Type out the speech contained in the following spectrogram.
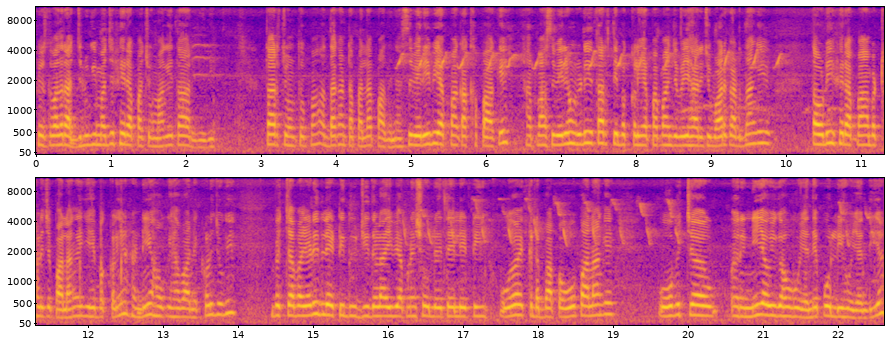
ਫਿਰ ਉਸ ਤੋਂ ਬਾਅਦ ਰੱਜ ਲੂਗੀ ਮੱਝ, ਫਿਰ ਆਪਾਂ ਚੋਵਾਂਗੇ ਧਾਰ ਜੀ ਦੀ। ਧਾਰ ਚੋਣ ਤੋਂ ਆਪਾਂ ਅੱਧਾ ਘੰਟਾ ਪਹਿਲਾਂ ਪਾ ਦਿੰਦੇ ਹਾਂ। ਸਵੇਰੇ ਵੀ ਆਪਾਂ ਕੱਖ ਪਾ ਕੇ, ਆਪਾਂ ਸਵੇਰੇ ਹੁਣ ਜਿਹੜੀ ਧਰਤੀ ਬੱਕਲੀਆਂ ਆਪਾਂ 5 ਵਜੇ ਹਾਰੇ ਚੋਂ ਬਾਹਰ ਕੱਢ ਦਾਂਗੇ, ਤੌੜੀ ਫਿਰ ਆਪਾਂ ਬੱਠਲ 'ਚ ਪਾ ਲਾਂਗੇ ਜੀ। ਇਹ ਬੱਕਲੀਆਂ ਠੰਡੀਆਂ ਹੋ ਕੇ ਹਵਾ ਨਿਕਲ ਜੂਗੀ। ਬੱਚਾ ਆਪਾਂ ਜਿਹੜੀ ਲੇਟੀ ਦੂਜੀ ਦਲਾਈ ਵੀ ਆਪਣੇ ਛੋਲੇ ਤੇ ਲੇਟੀ ਉਹ ਇੱਕ ਡੱਬਾ ਆਪਾਂ ਉਹ ਪਾ ਲਾਂਗੇ ਉਹ ਵਿੱਚ ਰਿੰਨੀ ਜਾਊਗਾ ਉਹ ਹੋ ਜਾਂਦੀ ਆ, ਪੋਲੀ ਹੋ ਜਾਂਦੀ ਆ।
